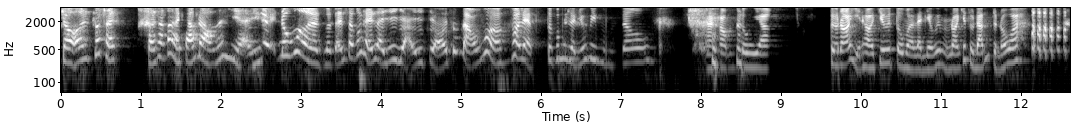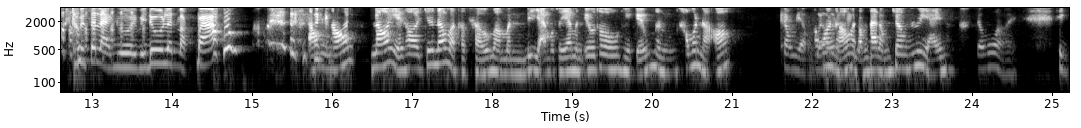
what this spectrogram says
trời ơi, có thể tại sao có thể cảm động đến vậy? đúng rồi là tại sao có thể là như vậy trời ơi, xúc động quá à. thôi là tôi cũng đi làm giáo viên mầm non à không tôi ờ, tôi nói vậy thôi chứ tôi mà làm giáo viên mầm non chắc tôi đánh tụi nó quá. Tôi sẽ là người bị đưa lên mặt báo. Ông nói nói vậy thôi chứ nếu mà thật sự mà mình đi dạy một thời gian mình yêu thương thì kiểu mình không có nở, không không có nở mà động tay động chân như vậy. đúng rồi. Thì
